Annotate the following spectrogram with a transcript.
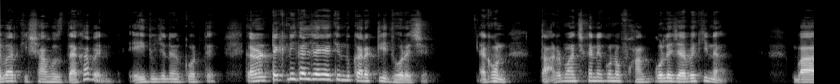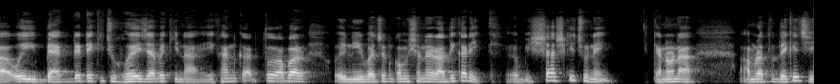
এবার কি সাহস দেখাবেন এই দুজনের করতে? কারণ টেকনিক্যাল জায়গায় কিন্তু কারেক্টলি ধরেছে। এখন তার মাঝখানে কোনো ফাঁক গলে যাবে কি না? বা ওই ব্যাকডেটে কিছু হয়ে যাবে কি না? এখানকার তো আবার ওই নির্বাচন কমিশনের আধিকারিক, বিশ্বাস কিছু নেই। কেননা আমরা তো দেখেছি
